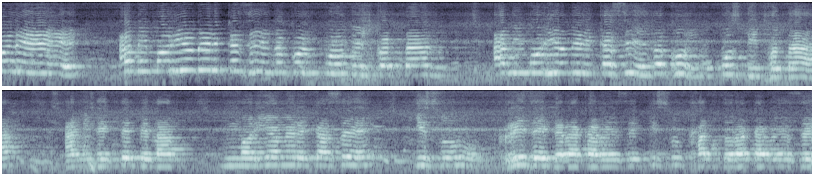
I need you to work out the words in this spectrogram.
বলে, আমি মরিয়মের কাছে যখন প্রবেশ করতাম, আমি মরিয়মের কাছে যখন উপস্থিত হতাম, আমি দেখতে পেলাম মরিয়মের কাছে কিছু রিজেক রাখা রয়েছে, কিছু খাদ্য রাখা রয়েছে।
